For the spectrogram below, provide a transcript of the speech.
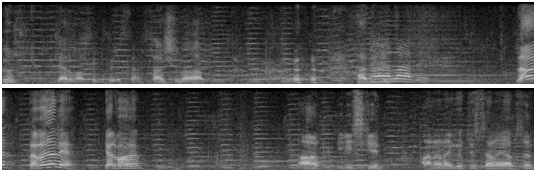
Dur. Gel bakayım buraya sen. Sen şunu al. Hadi git. abi. Lan Mehmet Ali gel bakayım. Al ilişkin. Anana götür sana yapsın.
